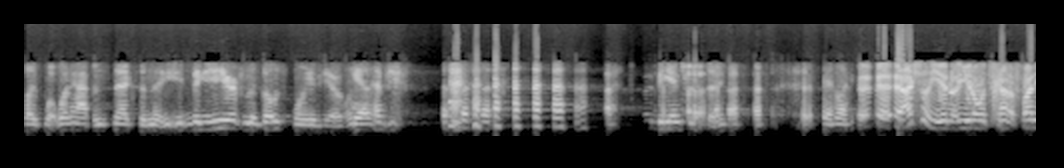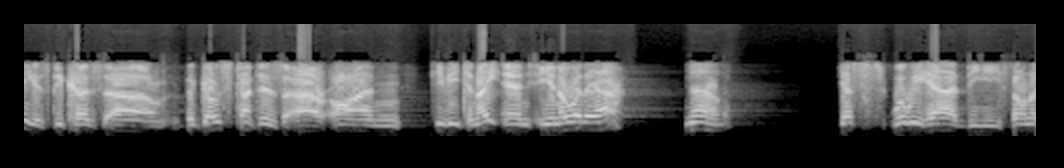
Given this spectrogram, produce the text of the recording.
like what what happens next, and the, you, you hear it from the ghost point of view. Yeah. That'd be, It'd be interesting. Actually, you know, you know what's kind of funny is because um, the Ghost Hunters are on TV tonight, and you know where they are? No. Guess where we had the sono,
